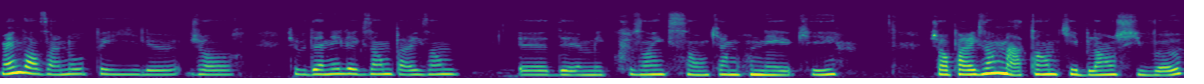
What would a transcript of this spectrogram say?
même dans un autre pays là, genre, je vais vous donner l'exemple par exemple euh, de mes cousins qui sont camerounais, ok? Genre par exemple ma tante qui est blanche, il va.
